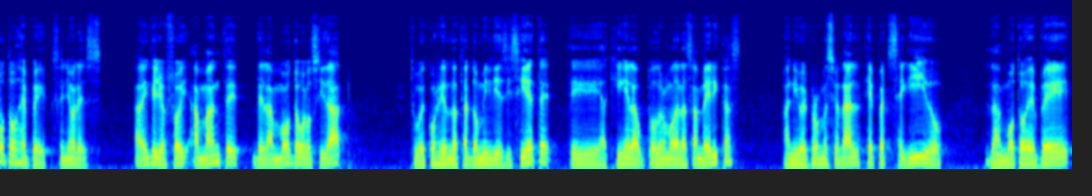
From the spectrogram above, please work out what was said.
MotoGP, señores. Saben que yo soy amante de la moto velocidad. Estuve corriendo hasta el 2017 eh, aquí en el Autódromo de las Américas. A nivel profesional he perseguido la MotoGP.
